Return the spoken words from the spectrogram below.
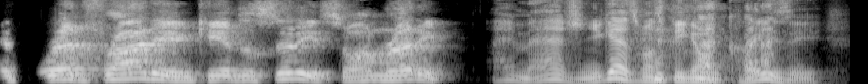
It's Red Friday in Kansas City, so I'm ready. I imagine you guys must be going crazy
